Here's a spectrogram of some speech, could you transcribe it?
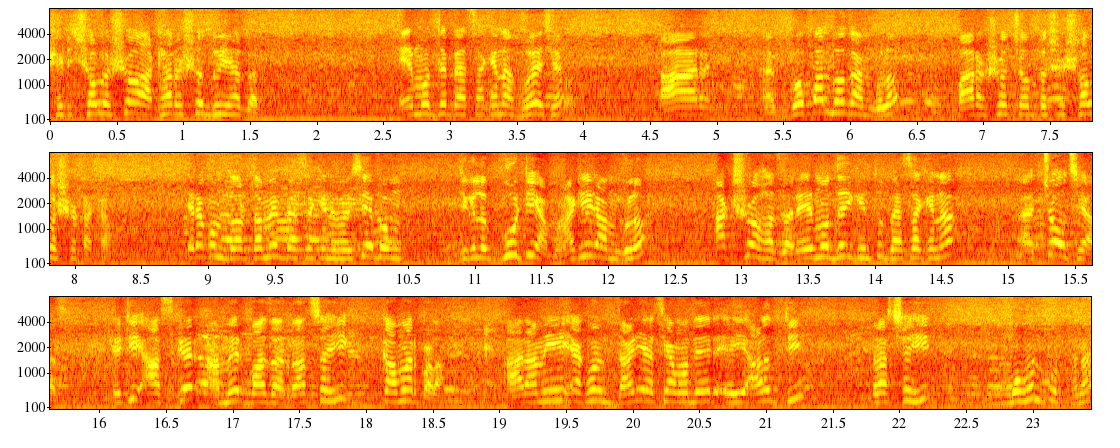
সেটি ষোলোশো, আঠারোশো, দুই হাজার। এর মধ্যে বেচা কেনা হয়েছে। আর গোপালভোগ আমগুলো বারোশো, চোদ্দোশো, ষোলোশো টাকা। এরকম দরদামে বেচা কেনা হয়েছে এবং যেগুলো গুটি আম, আঠির আমগুলো আটশো হাজার। এর মধ্যেই কিন্তু বেচা কেনা চলছে আজ। এটি আজকের আমের বাজার, রাজশাহী, কামারপাড়া। আর আমি এখন দাঁড়িয়ে আছি আমাদের এই আড়তটি, রাজশাহী, মোহনপুর থানা।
